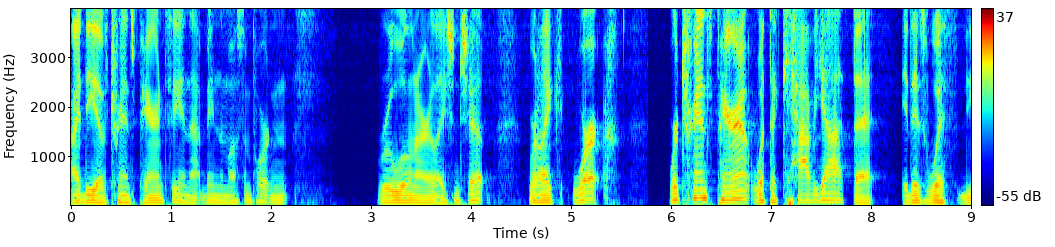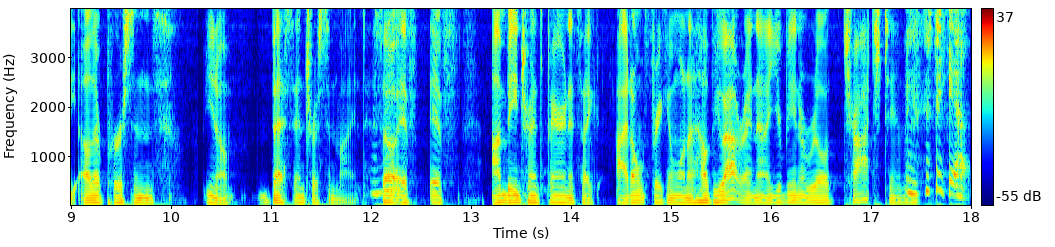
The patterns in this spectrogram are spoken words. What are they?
idea of transparency and that being the most important rule in our relationship. We're like, we're, we're transparent with the caveat that it is with the other person's, you know, best interest in mind. So if if I'm being transparent, it's like I don't freaking want to help you out right now. You're being a real chotch to me. yeah.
